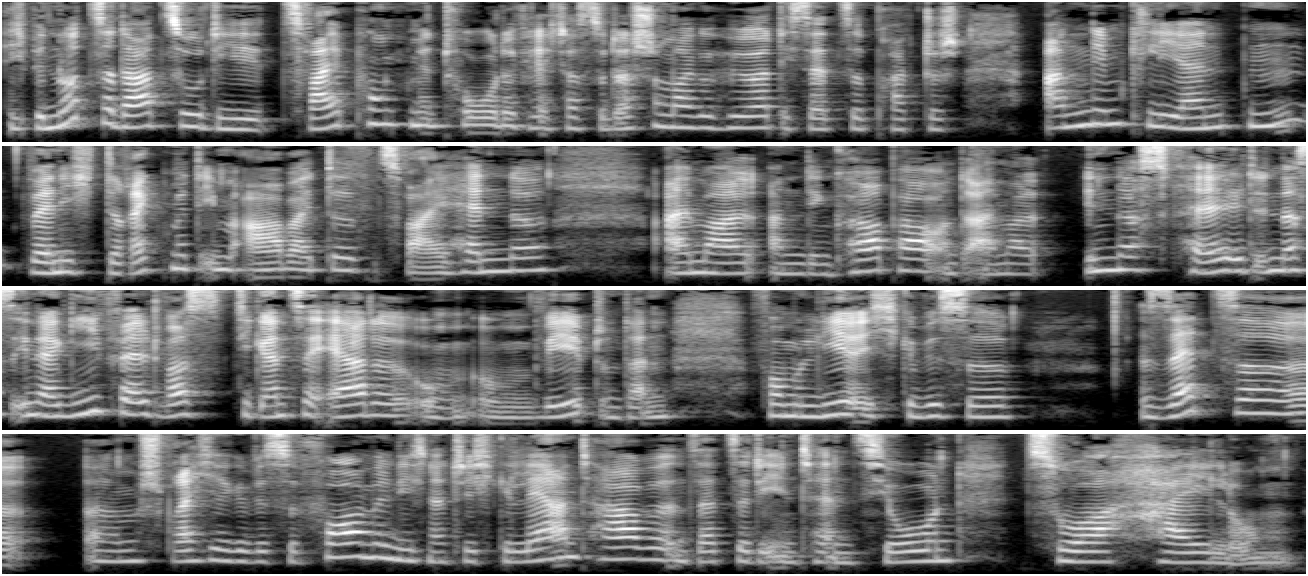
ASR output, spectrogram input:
Ich benutze dazu die Zwei-Punkt-Methode. Vielleicht hast du das schon mal gehört. Ich setze praktisch an dem Klienten, wenn ich direkt mit ihm arbeite, zwei Hände, einmal an den Körper und einmal in das Feld, in das Energiefeld, was die ganze Erde um, umwebt. Und dann formuliere ich gewisse Sätze, ähm, spreche gewisse Formeln, die ich natürlich gelernt habe und setze die Intention zur Heilung.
